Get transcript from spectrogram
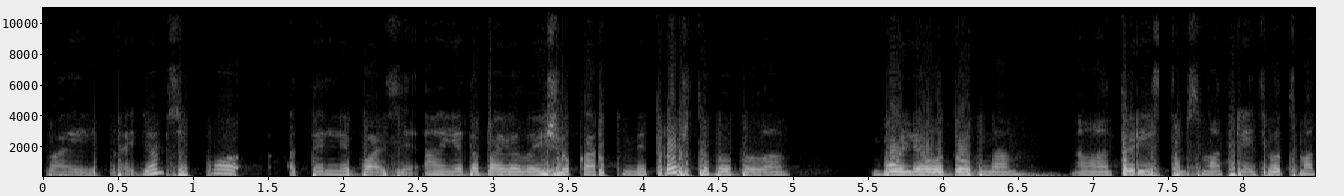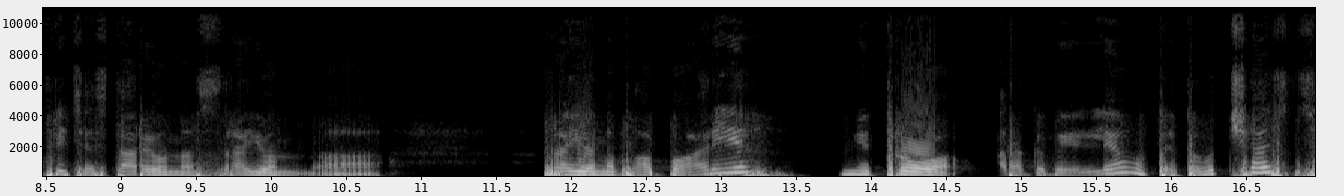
пройдемся по отельной базе. А, я добавила еще карту метро, чтобы было более удобно а, туристам смотреть. Вот смотрите, старый у нас район а, района в Лабаре, метро Рагвелли, вот эта вот часть.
